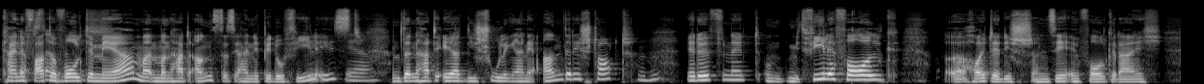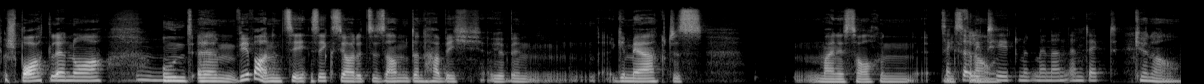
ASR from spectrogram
keine Vater wollte mehr. Man, man hat Angst, dass er eine Pädophil ist. Ja. Und dann hat er die Schule in eine andere Stadt Mhm. eröffnet und mit viel Erfolg. Äh, Heute ist er ein sehr erfolgreich Sportler noch. Mhm. Und ähm, wir waren se sechs Jahre zusammen. Dann habe ich eben gemerkt, dass meine Sachen mit Sexualität mit Männern entdeckt. Genau.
